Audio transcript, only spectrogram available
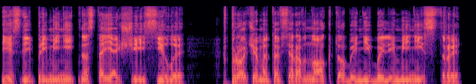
если применить настоящие силы. Впрочем, это все равно, кто бы ни были министры.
